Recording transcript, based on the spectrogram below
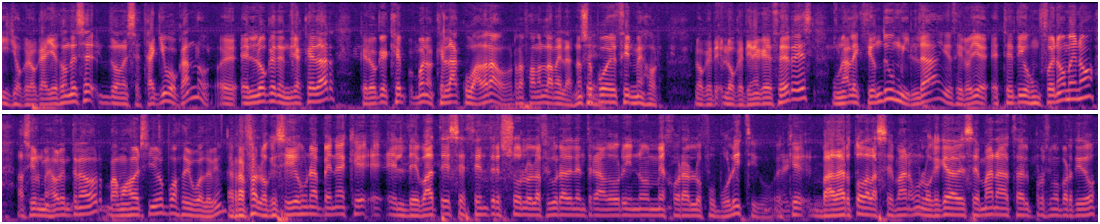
Y yo creo que ahí es donde se, donde se está equivocando. Eh, es lo que tendrías que dar, creo que es que, bueno, es que la ha cuadrado Rafa Lamela, no se puede decir mejor. Lo que, lo que tiene que hacer es una lección de humildad y decir, oye, este tío es un fenómeno, ha sido el mejor entrenador, vamos a ver si yo lo puedo hacer igual de bien. Rafa, lo que sí es una pena es que el debate se centre solo en la figura del entrenador y no en mejorar lo futbolístico. Es que va a dar toda la semana, bueno, lo que queda de semana hasta el próximo partido,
